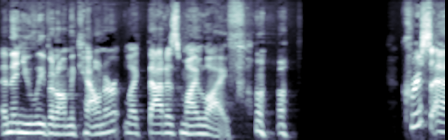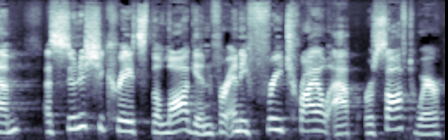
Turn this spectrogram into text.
and then you leave it on the counter. Like that is my life. Chris M, as soon as she creates the login for any free trial app or software,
